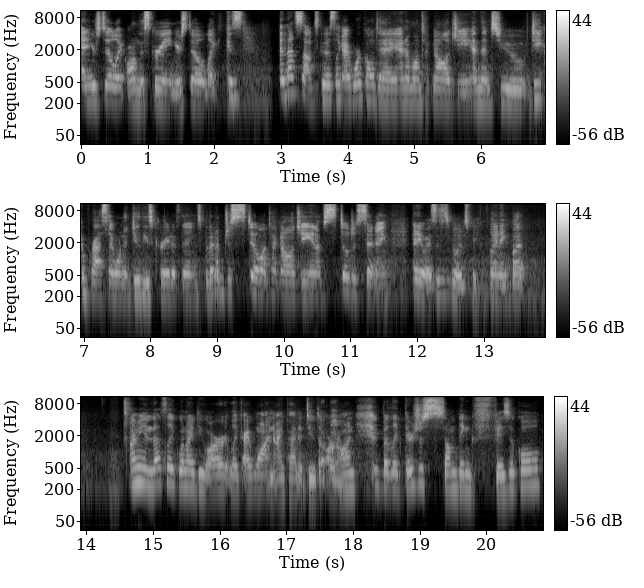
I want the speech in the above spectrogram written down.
And you're still like on the screen. You're still like, because and that sucks because like I work all day and I'm on technology, and then to decompress, I want to do these creative things, but then I'm just still on technology and I'm still just sitting. Anyways, this is really just me complaining, but I mean, that's like when I do art, like I want an iPad to do the art mm-hmm. on, mm-hmm. but like there's just something physical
